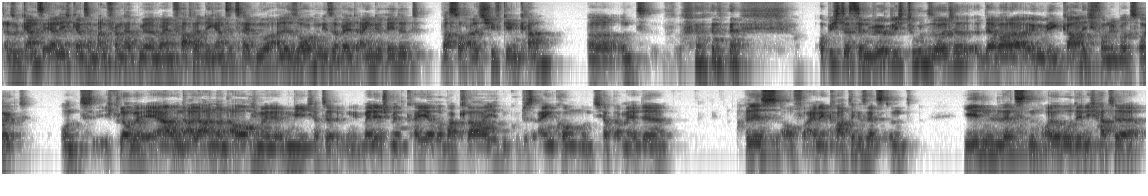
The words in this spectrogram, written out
also ganz ehrlich, ganz am Anfang hat mir mein Vater die ganze Zeit nur alle Sorgen dieser Welt eingeredet, was doch alles schiefgehen kann. Äh, und ob ich das denn wirklich tun sollte, der war da irgendwie gar nicht von überzeugt. Und ich glaube, er und alle anderen auch. Ich meine, irgendwie, ich hatte Managementkarriere, war klar, ich hatte ein gutes Einkommen und ich habe am Ende alles auf eine Karte gesetzt und jeden letzten Euro, den ich hatte,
